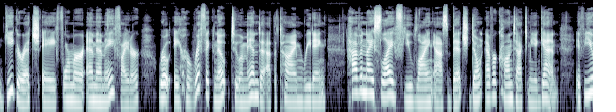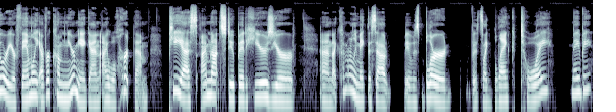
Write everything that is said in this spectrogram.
Giegerich, a former MMA fighter, wrote a horrific note to Amanda at the time, reading, Have a nice life, you lying ass bitch. Don't ever contact me again. If you or your family ever come near me again, I will hurt them. P.S. I'm not stupid. Here's your. And I couldn't really make this out. It was blurred, but it's like blank toy, maybe?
